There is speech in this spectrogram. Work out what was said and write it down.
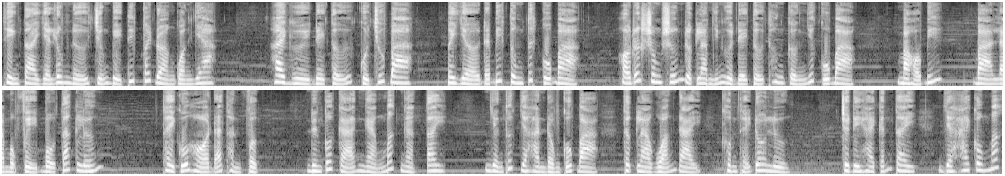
thiện tài và long nữ chuẩn bị tiếp phái đoàn hoàng gia. Hai người đệ tử của chú ba bây giờ đã biết tung tích của bà. Họ rất sung sướng được làm những người đệ tử thân cận nhất của bà, mà họ biết bà là một vị Bồ Tát lớn. Thầy của họ đã thành Phật, nên có cả ngàn mắt ngàn tay. Nhận thức và hành động của bà thật là quảng đại, không thể đo lường. Cho đi hai cánh tay và hai con mắt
